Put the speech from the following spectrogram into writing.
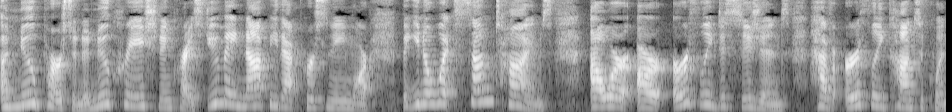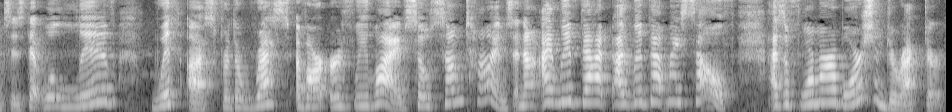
a new person, a new creation in Christ. You may not be that person anymore. But you know what? Sometimes our, our earthly decisions have earthly consequences that will live with us for the rest of our earthly lives. So sometimes, and I, I live that, I live that myself as a former abortion director.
